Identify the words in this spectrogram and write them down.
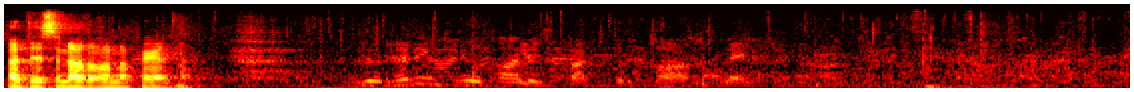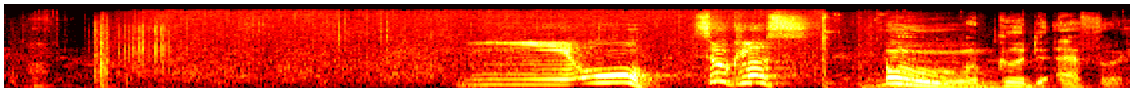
Oh, there's another one up here, though. You're heading toward Ali's back for car later. Yeah, oh, so close. Boom! A good effort.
